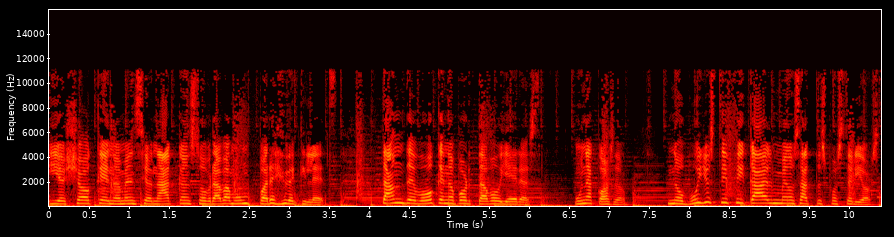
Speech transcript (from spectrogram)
i això que no he mencionat que em sobrava amb un parell de quilets. Tant de bo que no portava ulleres. Una cosa, no vull justificar els meus actes posteriors,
